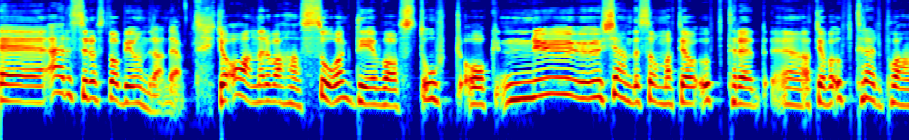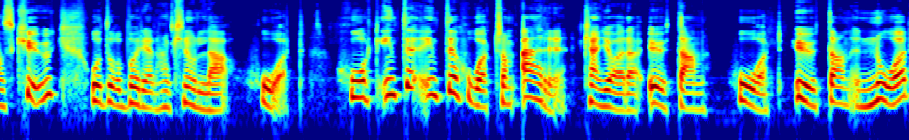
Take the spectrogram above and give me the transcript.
Eh, Rs röst var beundrande. Jag anade vad han såg, det var stort och nu kändes som att jag, uppträdd, eh, att jag var uppträdd på hans kuk och då började han knulla hårt. Hårt, inte, inte hårt som R kan göra utan hårt, utan nåd.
